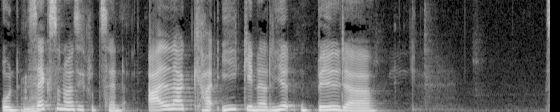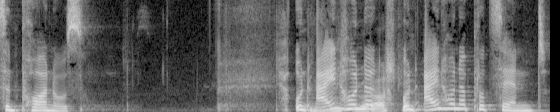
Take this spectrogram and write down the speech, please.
Und mhm. 96 Prozent aller KI-generierten Bilder sind Pornos. Und 100, und 100 Prozent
